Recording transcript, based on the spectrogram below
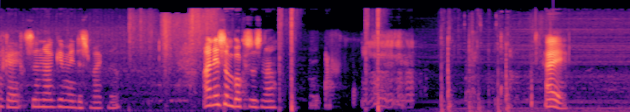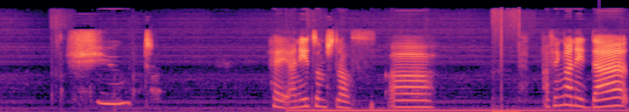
Okay, so now give me this magnet. I need some boxes now. Hey. Shoot. Hey, I need some stuff. Uh, I think I need that.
